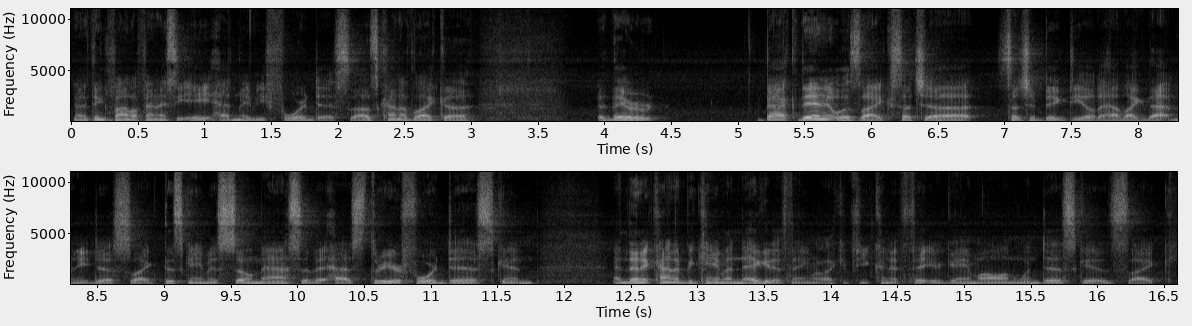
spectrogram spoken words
and I think Final Fantasy VIII had maybe four discs. So that was kind of like a they were back then it was like such a such a big deal to have like that many discs like this game is so massive it has three or four discs and and then it kind of became a negative thing where like if you couldn't fit your game all on one disc is like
